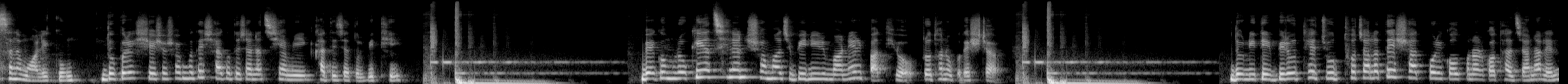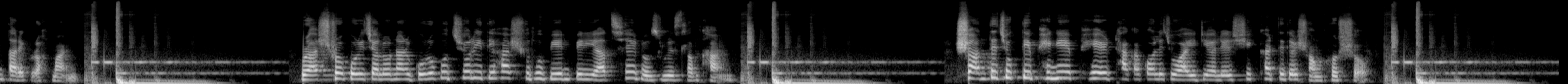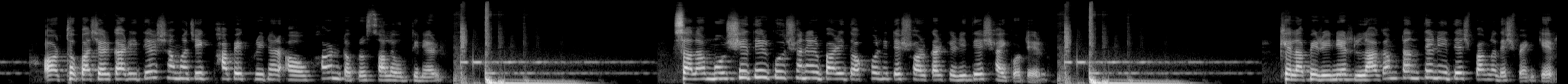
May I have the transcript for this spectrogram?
আসসালামু আলাইকুম। দুপুরের শেষ সংবাদে স্বাগত জানাচ্ছি আমি খাদিজাতুল বিথি বেগম রোকেয়া ছিলেন সমাজ বিনির্মাণের পাথেয় প্রধান উপদেষ্টা। দুর্নীতির বিরুদ্ধে যুদ্ধ চালাতে সাত পরিকল্পনার কথা জানালেন তারেক রহমান। রাষ্ট্র পরিচালনার গৌরবোজ্জ্বল ইতিহাস শুধু বিএনপিরই আছে, নজরুল ইসলাম খান। শান্তি চুক্তি ভেঙে ফের ঢাকা কলেজ ও আইডিয়ালের শিক্ষার্থীদের সংঘর্ষ। অর্থ পাচারকারীদের সামাজিকভাবে ঘৃণার আহ্বান ডক্টর সালাউদ্দিনের। সালাম মুর্শিদের গুলশানের বাড়ি দখল নিতে সরকারকে নির্দেশ হাইকোর্টের। খেলাপি ঋণের লাগাম টানতে নির্দেশ বাংলাদেশ ব্যাংকের।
